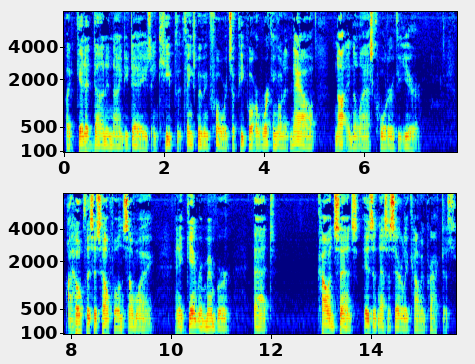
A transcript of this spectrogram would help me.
but get it done in 90 days and keep things moving forward so people are working on it now, not in the last quarter of the year. I hope this is helpful in some way. And again, remember that common sense isn't necessarily common practice.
